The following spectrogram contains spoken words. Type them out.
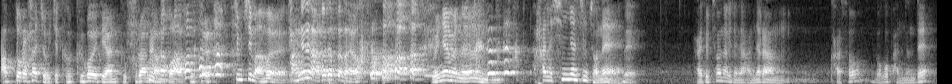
압도를 하죠. 이제 그 그거에 대한 그 불안감과 그 찜찜함을 작년엔 안 가셨잖아요. 왜냐면은 한 10년쯤 전에 네. 아이들 태어나기 전에 아내랑 가서 먹어봤는데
